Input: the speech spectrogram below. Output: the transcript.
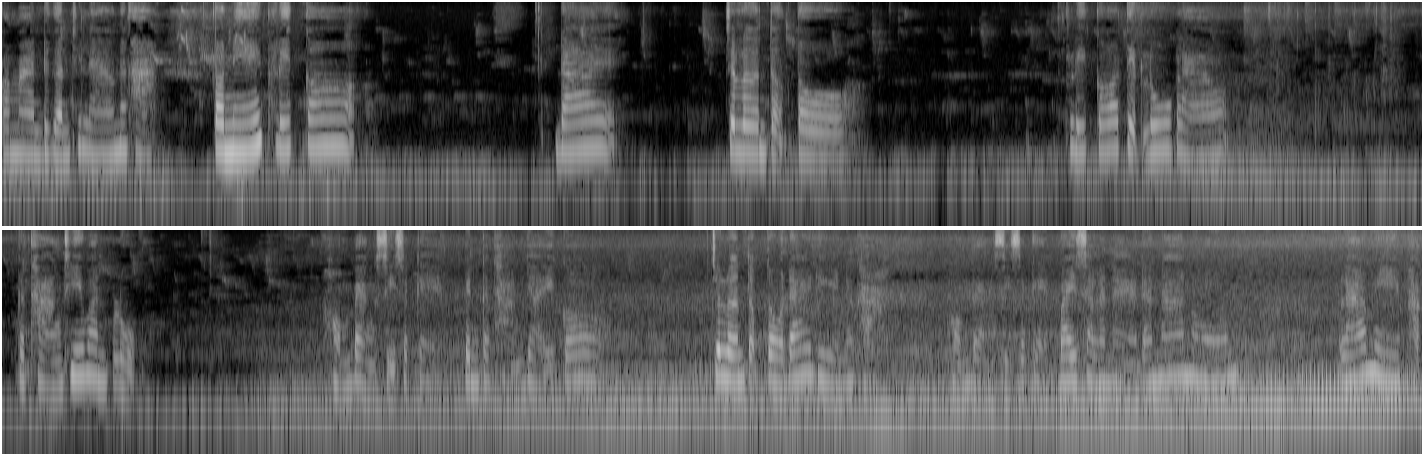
ประมาณเดือนที่แล้วนะคะ ตอนนี้พริกก็ ได้เจริญเติบโต พริกก็ติดลูกแล้ว กระถางที่วันปลูก หอมแบ่งสีสเกตเป็นกระถางใหญ่ก็เจริญเติบโตได้ดีนะคะ หอมแบ่งสีสเกตใบสะระแหน่ด้านหน้าโน้น และมีผัก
